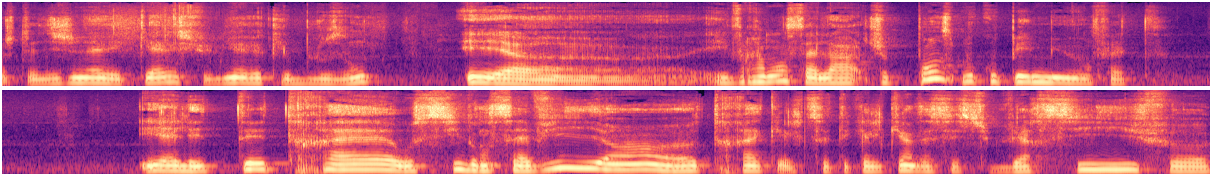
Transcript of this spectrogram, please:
j'étais déjeuné avec elle, je suis venue avec le blouson. Et, et vraiment, ça l'a, je pense, beaucoup émue en fait. Et elle était très aussi dans sa vie, hein, euh, très, c'était quelqu'un d'assez subversif. Euh,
